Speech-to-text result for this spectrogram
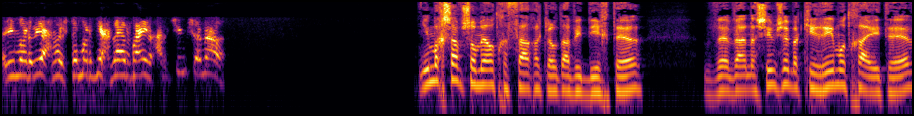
אני מרוויח מה שאתה מרוויח ב-40-50 שנה. אם עכשיו שומע אותך שר החקלאות אבי דיכטר, ו- ואנשים שמכירים אותך היטב,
